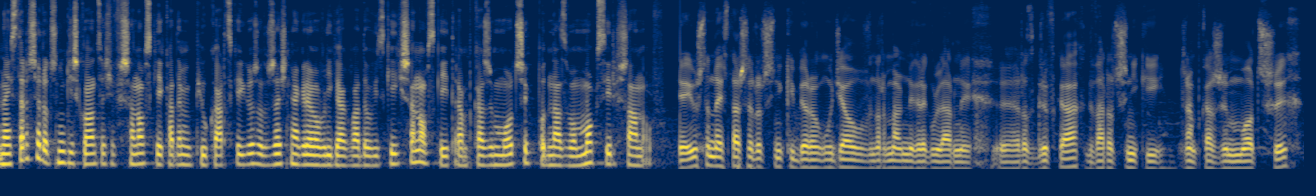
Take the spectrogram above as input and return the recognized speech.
Najstarsze roczniki szkolące się w Szanowskiej Akademii Piłkarskiej już od września grają w ligach wadowickiej i chrzanowskiej trampkarzy młodszych pod nazwą Moksir Chrzanów. Już te najstarsze roczniki biorą udział w normalnych, regularnych e, rozgrywkach. Dwa roczniki trampkarzy młodszych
